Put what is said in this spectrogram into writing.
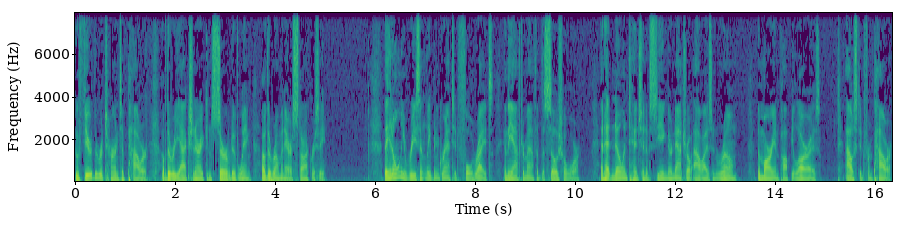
who feared the return to power of the reactionary conservative wing of the Roman aristocracy. They had only recently been granted full rights in the aftermath of the Social War, and had no intention of seeing their natural allies in Rome, the Marian Populares, ousted from power.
